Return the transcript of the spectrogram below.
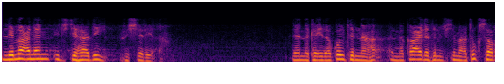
لمعنى اجتهادي في الشريعة. لأنك إذا قلت أن أن قاعدة الاجتماع تكسر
